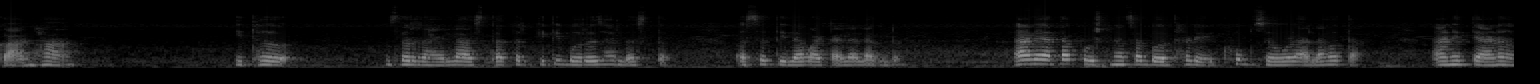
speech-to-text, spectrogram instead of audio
कान्हा इथं जर राहिला असता तर किती बरं झालं असतं असं तिला वाटायला लागलं. आणि आता कृष्णाचा बर्थडे खूप जवळ आला होता आणि त्यानं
